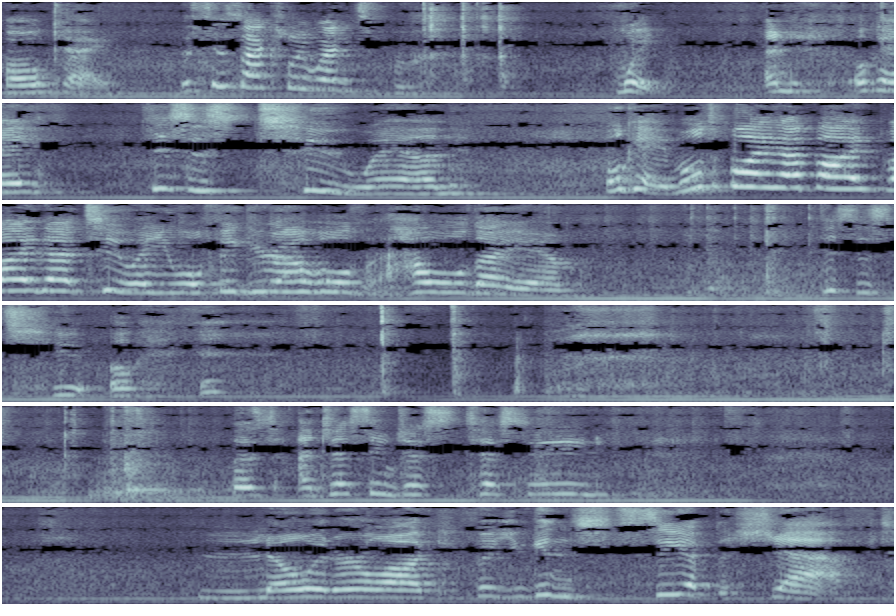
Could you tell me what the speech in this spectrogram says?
Okay, this is actually what it's. Wait, and okay, this is two, and okay, multiply that by by that two, and you will figure out how old, how old I am. This is two. Okay. Let's. I'm testing. Just testing. No interlock, but you can see up the shaft.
